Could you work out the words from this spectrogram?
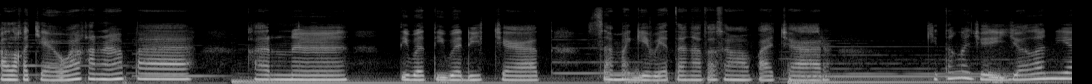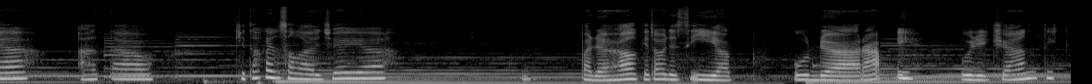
kalau kecewa karena apa? Karena tiba-tiba di chat sama gebetan atau sama pacar. Kita nggak jadi jalan ya atau kita cancel aja ya. Padahal kita udah siap udah rapi udah cantik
